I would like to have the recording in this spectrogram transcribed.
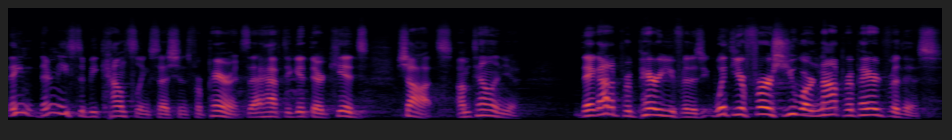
they, there needs to be counseling sessions for parents that have to get their kids shots. I'm telling you, they got to prepare you for this. With your first, you are not prepared for this.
